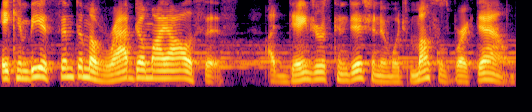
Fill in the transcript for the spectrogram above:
It can be a symptom of rhabdomyolysis, a dangerous condition in which muscles break down.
